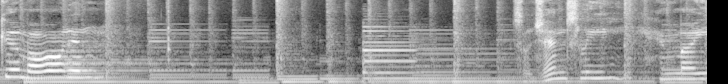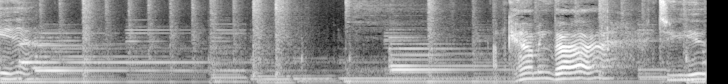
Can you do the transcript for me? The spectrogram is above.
good morning. So gently in my ear I'm coming back to you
